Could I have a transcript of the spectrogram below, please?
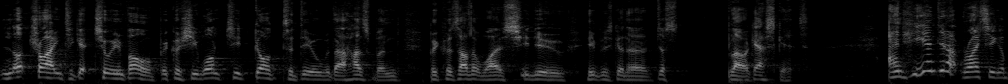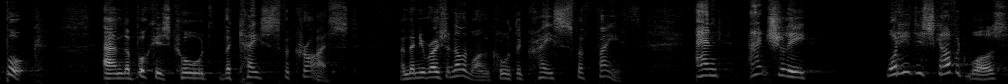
not trying to get too involved because she wanted God to deal with her husband because otherwise she knew he was going to just blow a gasket. And he ended up writing a book. And the book is called The Case for Christ. And then he wrote another one called The Case for Faith. And actually, what he discovered was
